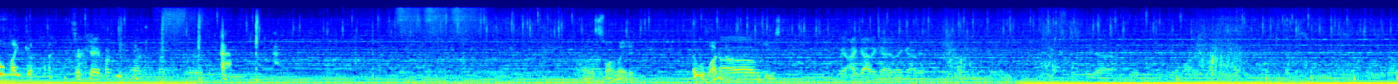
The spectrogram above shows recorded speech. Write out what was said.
oh my god. It's okay. Fuck you. Fuck. Fuck. Good. Oh, that's one way to. Oh, water. Um, Confused. Wait, I got it, guys. I got it. Yeah. need.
